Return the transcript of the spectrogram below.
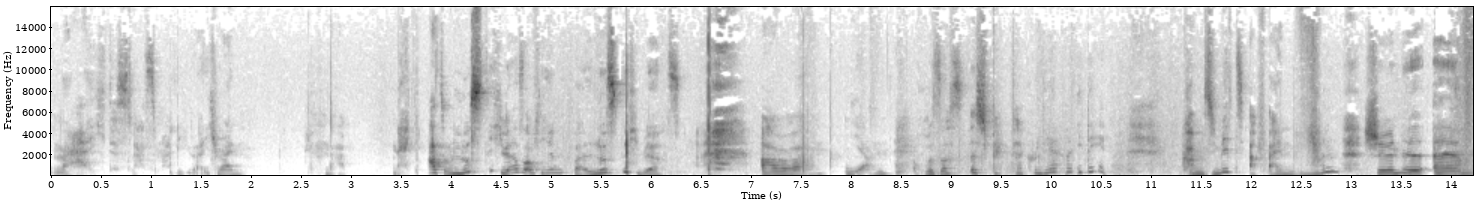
Nein, das lass mal lieber. Ich meine, also lustig wäre es auf jeden Fall. Lustig wäre es. Aber ja, Rosas spektakuläre Ideen. kommen Sie mit auf eine wunderschöne, ähm,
